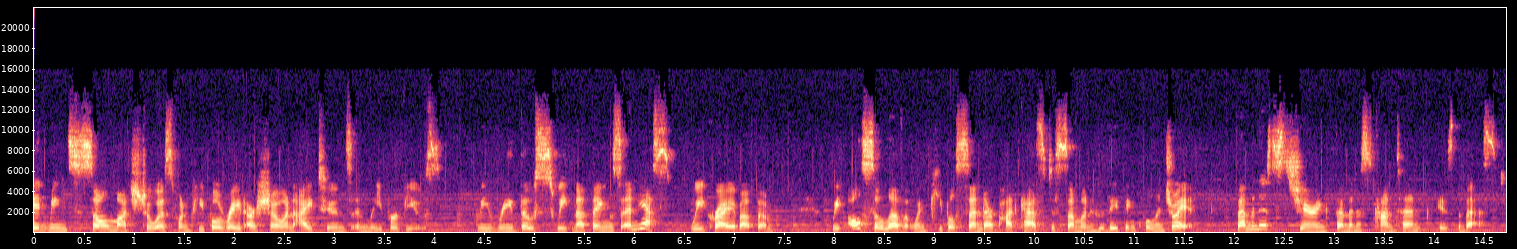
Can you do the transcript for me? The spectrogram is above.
It means so much to us when people rate our show in iTunes and leave reviews. We read those sweet nothings, and yes, we cry about them. We also love it when people send our podcast to someone who they think will enjoy it. Feminists sharing feminist content is the best.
